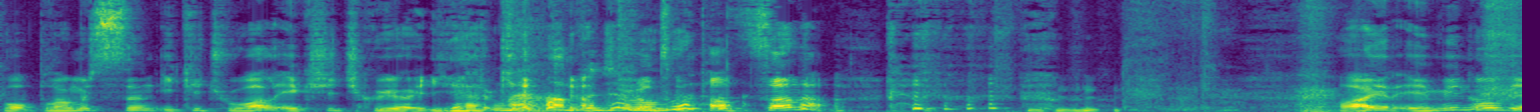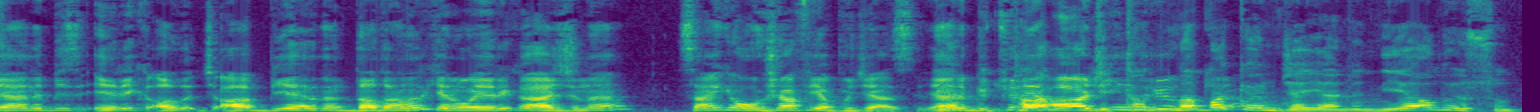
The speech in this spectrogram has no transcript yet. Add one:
toplamışsın iki çuval ekşi çıkıyor yerken. Ne yapacaksın yapıyordun, onu? Tatsana. Hayır emin ol yani biz erik al abi bir yerden dadanırken o erik ağacına sanki hoşaf yapacağız. Yani Ya bütün tat- ağacı bir tadına indiriyorduk bak ya. önce yani. Niye alıyorsun?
